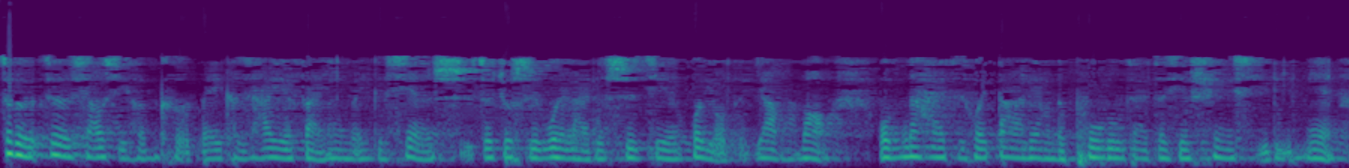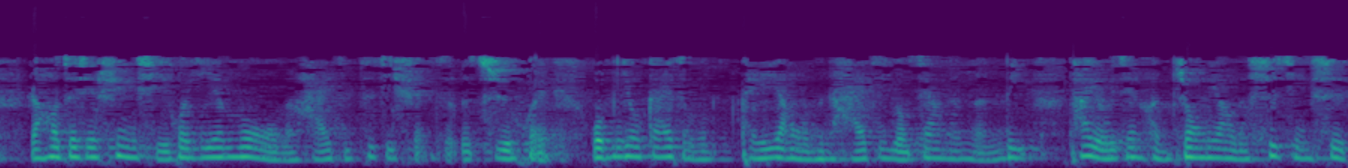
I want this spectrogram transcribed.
这个这个消息很可悲，可是它也反映了一个现实，这就是未来的世界会有的样貌。我们的孩子会大量的铺露在这些讯息里面，然后这些讯息会淹没我们孩子自己选择的智慧。我们又该怎么培养我们的孩子有这样的能力？他有一件很重要的事情是，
